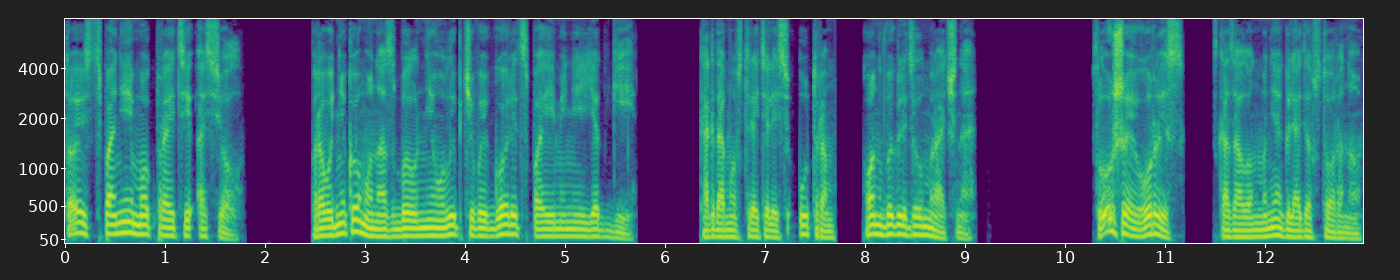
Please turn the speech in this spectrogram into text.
то есть по ней мог пройти осел. Проводником у нас был неулыбчивый горец по имени Едги. Когда мы встретились утром, он выглядел мрачно. «Слушай, Урыс», — сказал он мне, глядя в сторону,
